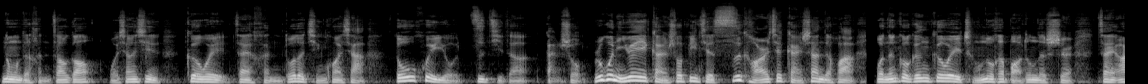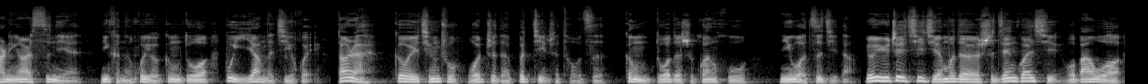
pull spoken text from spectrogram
弄得很糟糕。我相信各位在很多的情况下都会有自己的感受。如果你愿意感受并且思考，而且改善的话，我能够跟各位承诺和保证的是，在二零二四年，你可能会有更多不一样的机会。当然，各位清楚，我指的不仅是投资，更多的是关乎。你我自己的。由于这期节目的时间关系，我把我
